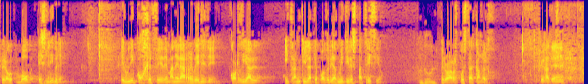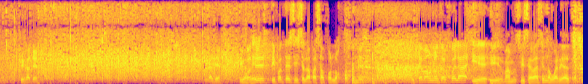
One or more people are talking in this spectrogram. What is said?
pero Bob es libre. El único jefe de manera rebelde, cordial y tranquila que podría admitir es Patricio. Pero la respuesta es Cangrejo. Fíjate, ¿eh? Fíjate. Fíjate, ¿Qué tipo test, tipo test y se lo ha pasado por los cojones. Este va a una autoescuela y, y, vamos, si se va haciendo guardia de tráfico.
